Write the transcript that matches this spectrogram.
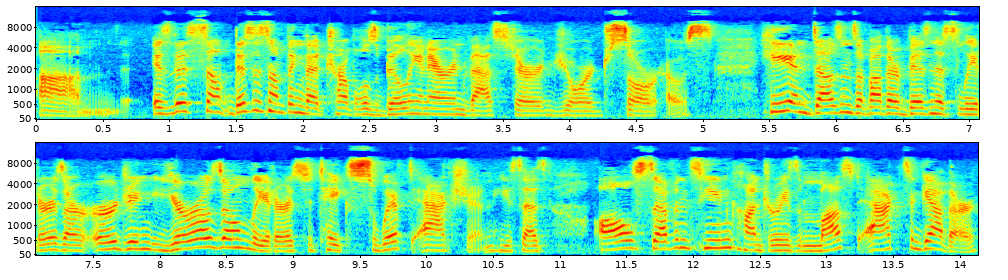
Um, is this some, this is something that troubles billionaire investor George Soros. He and dozens of other business leaders are urging Eurozone leaders to take swift action. He says all 17 countries must act together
